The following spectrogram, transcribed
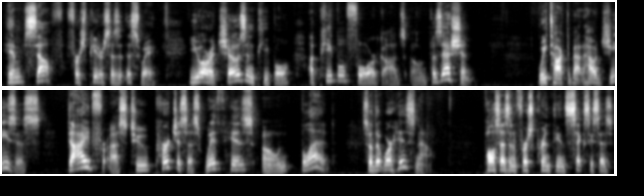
himself. First Peter says it this way You are a chosen people, a people for God's own possession. We talked about how Jesus died for us to purchase us with his own blood so that we're his now. Paul says in 1 Corinthians 6, he says,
